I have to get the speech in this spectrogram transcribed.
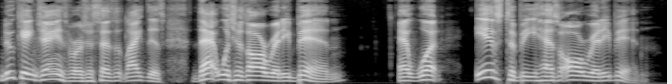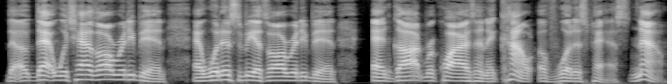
New King James Version says it like this That which has already been and what is to be has already been. Uh, that which has already been and what is to be has already been. And God requires an account of what is past. Now,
